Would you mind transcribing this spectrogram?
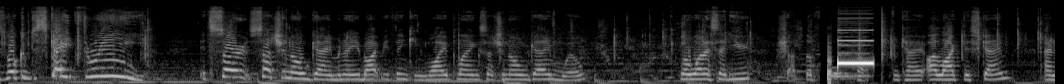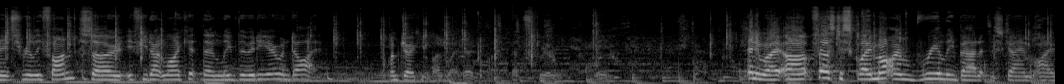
to Skate 3! It's so such an old game, and now you might be thinking, why are you playing such an old game, Will? Well, what I said you, shut the up, okay? I like this game, and it's really fun, so if you don't like it, then leave the video and die. I'm joking, by the way, don't die. That's really mean. Anyway, uh, first disclaimer, I'm really bad at this game. I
